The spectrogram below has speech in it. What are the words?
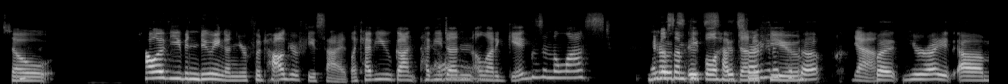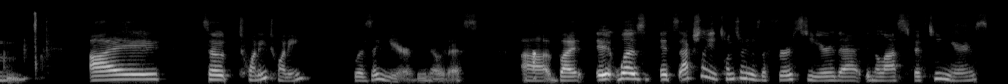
So, how have you been doing on your photography side? Like, have you got have you done a lot of gigs in the last? I You know it's- some people have done a starting to pick few. up, Yeah. but you're right. Um, I so 2020 was a year. We know this, uh, but it was. It's actually 2020 was the first year that in the last 15 years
